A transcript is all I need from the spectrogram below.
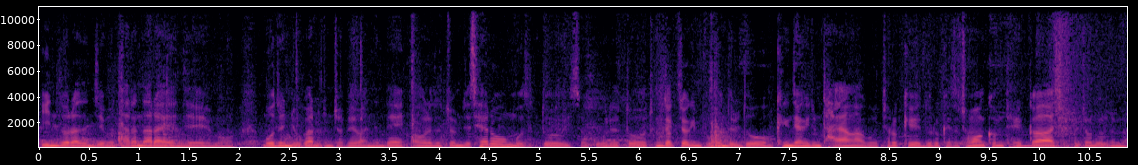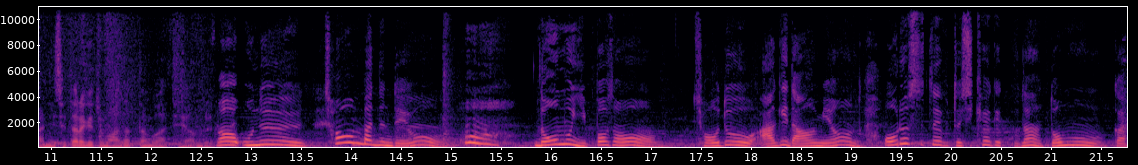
인도라든지 뭐 다른 나라의 이제 뭐 모든 요가를 좀 접해 왔는데 어, 그래도 좀 이제 새로운 모습도 있었고 그리고 또 동작적인 부분들도 굉장히 굉장히 좀 다양하고 저렇게 노력해서 저만큼 될까 싶을 정도로 좀 많이 색다르게 좀 와닿았던 것 같아요. 아무래도. 아 오늘 처음 봤는데요. 허, 너무 이뻐서 저도 아기 낳으면 어렸을 때부터 시켜야겠구나. 너무 그러니까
